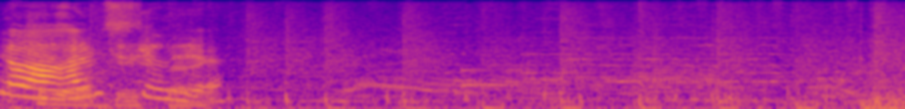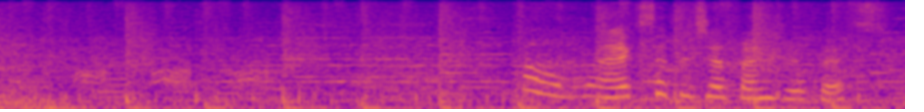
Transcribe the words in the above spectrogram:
Yeah, I'm douchebag. still here. Oh, I accepted your friend request.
